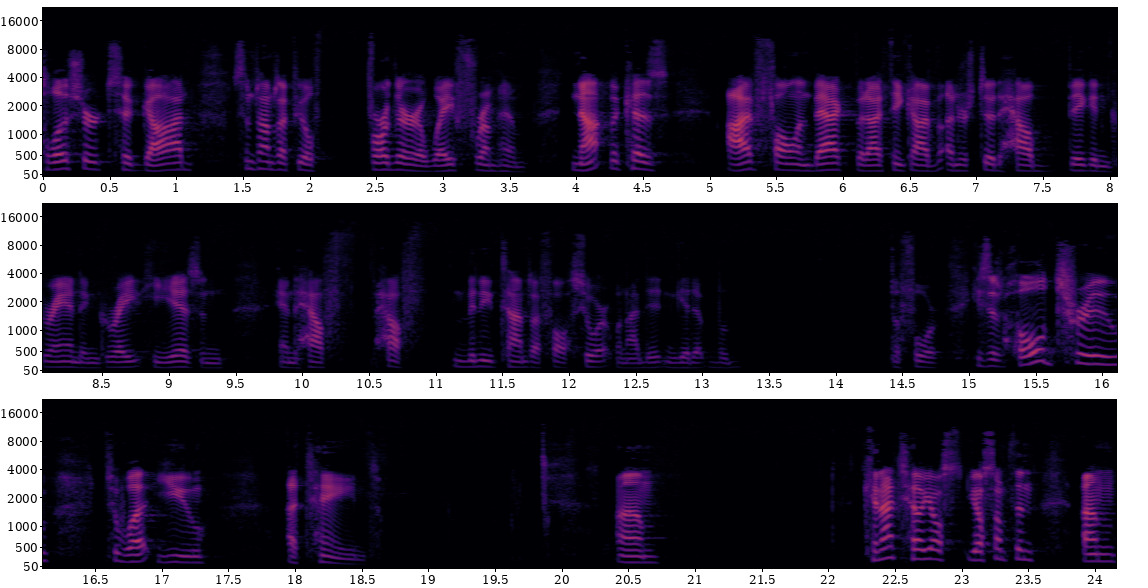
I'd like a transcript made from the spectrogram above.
closer to God, sometimes I feel further away from Him. Not because I've fallen back, but I think I've understood how big and grand and great He is and, and how, how many times I fall short when I didn't get it b- before. He says, hold true to what you attained. Um, can I tell y'all, y'all something? Um,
